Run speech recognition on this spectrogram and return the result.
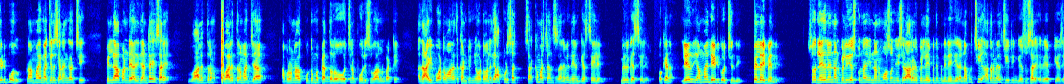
చెడిపోదు. ఇప్పుడు అమ్మాయి మధ్యలో సడన్గా వచ్చి పెళ్ళి ఆపండి అది అంటే సరే వాళ్ళిద్దరం వాళ్ళిద్దరి మధ్య అప్పుడున్న కుటుంబ పెద్దలు వచ్చిన పోలీసు వాళ్ళని బట్టి అది ఆగిపోవటమా లేకపోతే కంటిన్యూ అవటం అనేది అప్పుడు సర్కమస్టాన్సెస్ అనేవి నేను గెస్ చేయలేను. మీరు గెస్ చేయలేరు. ఓకేనా? లేదు ఈ అమ్మాయి లేట్గా వచ్చింది. పెళ్ళి అయిపోయింది. సో లేదు నేను నన్ను పెళ్ళి చేసుకున్నా నన్ను మోసం చేశాడు ఆల్రెడీ పెళ్ళి అయిపోయింది ఇప్పుడు నేనేం చేయలేను అప్పుడు చీ అతని మీద చీటింగ్ కేసు సరే రేప్ కేసు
